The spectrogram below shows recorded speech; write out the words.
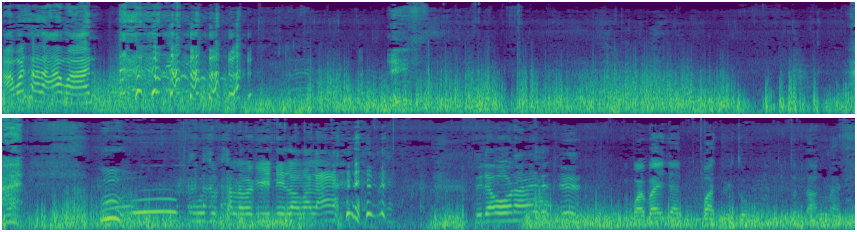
Aman salah aman. Uh, Pusuk kalau begini lama-lama. Tidak orang ini. Bye-bye aja batu itu ditendang lagi.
